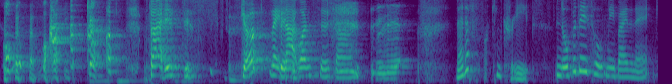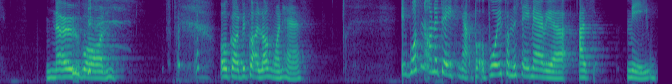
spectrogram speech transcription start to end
Oh my god, that is disgusting. Like that one's too far. Men are fucking creeps. Nobody's holding me by the neck. No one. Oh god, we've got a long one here. It wasn't on a dating app, but a boy from the same area as me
